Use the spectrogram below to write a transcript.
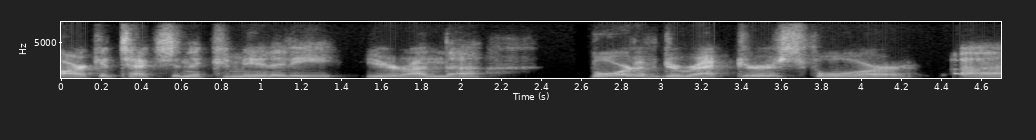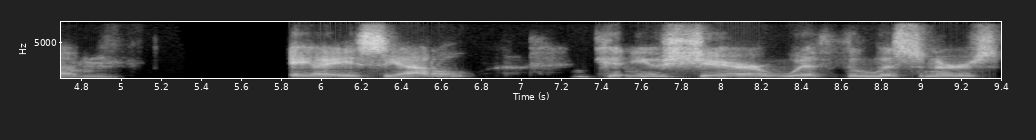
architects in the community. You're on the board of directors for um, AIA Seattle. Can you share with the listeners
